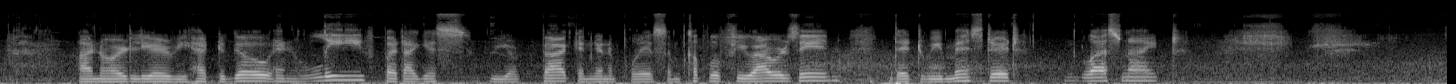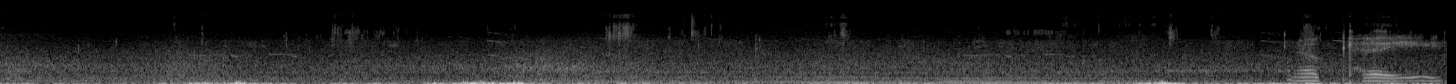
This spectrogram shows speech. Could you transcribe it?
I know earlier we had to go and leave, but I guess we are back and gonna play some couple of few hours in that we missed it last night. Okay.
